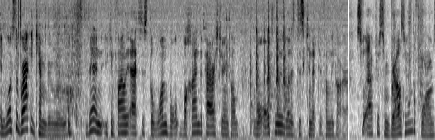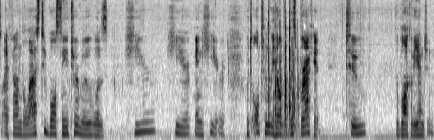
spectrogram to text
And once the bracket can be removed, then you can finally access the one bolt behind the power steering pump that will ultimately let us disconnect it from the car. So after some browsing on the forums, I found the last two bolts needed to remove was here here, and here, which ultimately held this bracket to the block of the engine.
